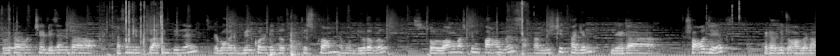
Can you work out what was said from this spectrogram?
তো এটা হচ্ছে ডিজাইনটা অ্যাফেন্ডের ক্লাসিক ডিজাইন এবং এর বিল কোয়ালিটি যথেষ্ট স্ট্রং এবং ডিউরেবল তো লং লাস্টিং পারফরমেন্স আপনারা নিশ্চিত থাকেন যে এটা সহজে এটা কিছু হবে না।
